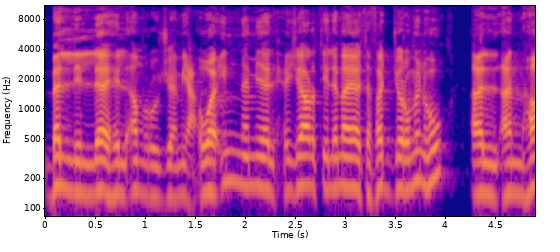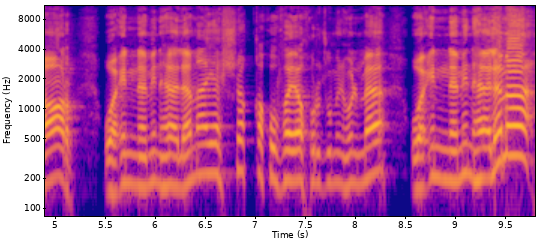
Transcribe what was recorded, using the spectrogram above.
بل لله الأمر جميعا. وإن من الحجارة لما يتفجر منه الأنهار وإن منها لما يشقق فيخرج منه الماء وإن منها لما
